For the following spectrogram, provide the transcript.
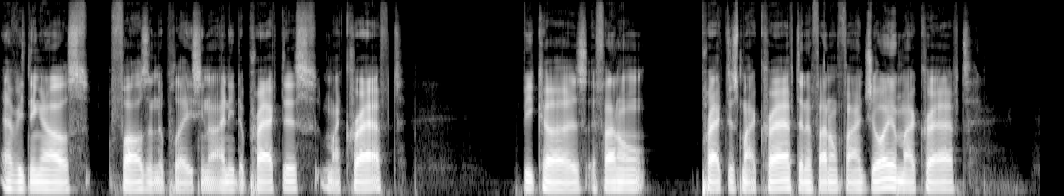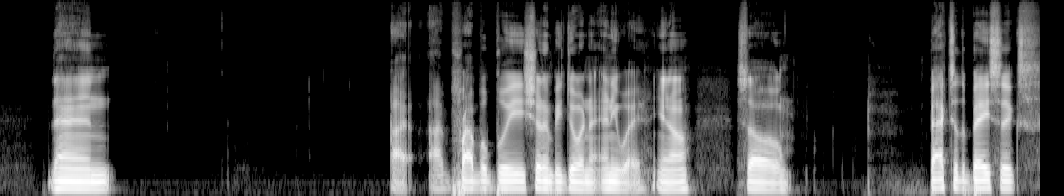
everything else falls into place. You know, I need to practice my craft because if I don't practice my craft and if I don't find joy in my craft, then I I probably shouldn't be doing it anyway, you know? So back to the basics.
